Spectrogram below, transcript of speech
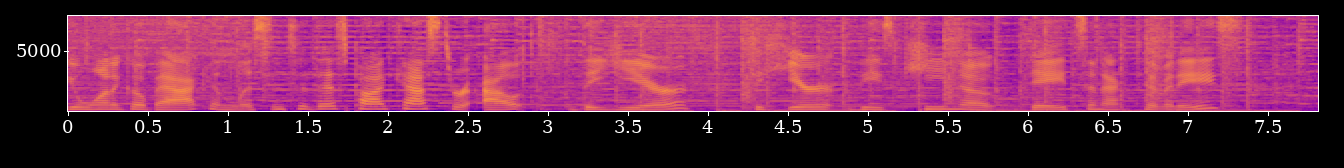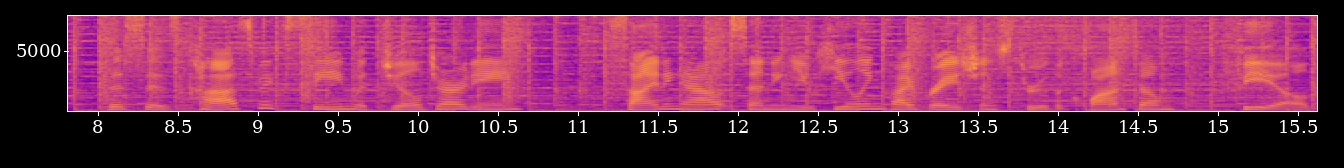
You want to go back and listen to this podcast throughout the year to hear these keynote dates and activities. This is Cosmic Scene with Jill Jardine, signing out, sending you healing vibrations through the quantum field.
